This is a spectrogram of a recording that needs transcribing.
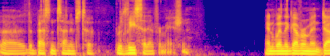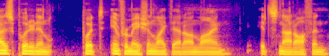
uh, the best incentives to release that information. And when the government does put it in, put information like that online, it's not often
